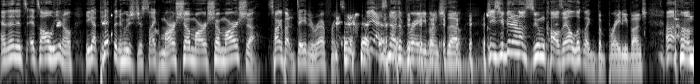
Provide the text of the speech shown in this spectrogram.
And then it's it's all you know. You got Pippen who's just like Marsha, Marsha, Marsha. Talk about a dated reference. you guys know the Brady Bunch though. Jeez, you've been on enough Zoom calls. They all look like the Brady Bunch. Um,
